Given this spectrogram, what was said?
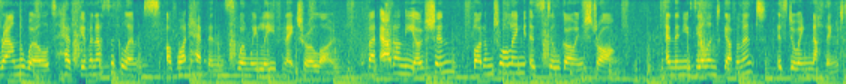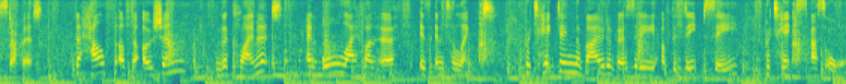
around the world have given us a glimpse of what happens when we leave nature alone. But out on the ocean, bottom trawling is still going strong, and the New Zealand government is doing nothing to stop it. The health of the ocean, the climate, and all life on Earth is interlinked. Protecting the biodiversity of the deep sea protects us all.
